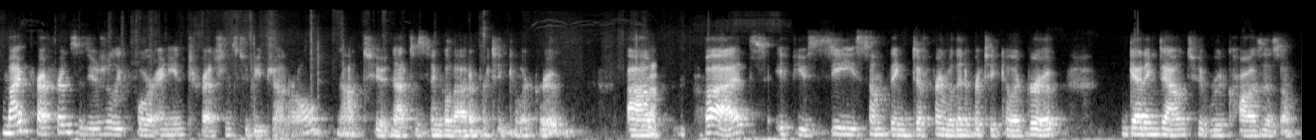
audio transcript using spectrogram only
my preference is usually for any interventions to be general, not to not to single out a particular group. Um, but if you see something different within a particular group, getting down to root causes of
